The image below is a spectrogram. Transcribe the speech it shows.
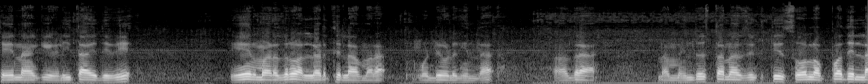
ಚೈನ್ ಹಾಕಿ ಎಳಿತಾ ಇದ್ದೀವಿ ಏನು ಮಾಡಿದ್ರು ಅಲ್ಲಾಡ್ತಿಲ್ಲ ಮರ ಗುಂಡಿ ಒಳಗಿಂದ. ಆದ್ರೆ ನಮ್ಮ ಹಿಂದೂಸ್ತಾನ ಸಿಕ್ಸ್ಟಿ ಸೋಲ್ ಒಪ್ಪೋದಿಲ್ಲ.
